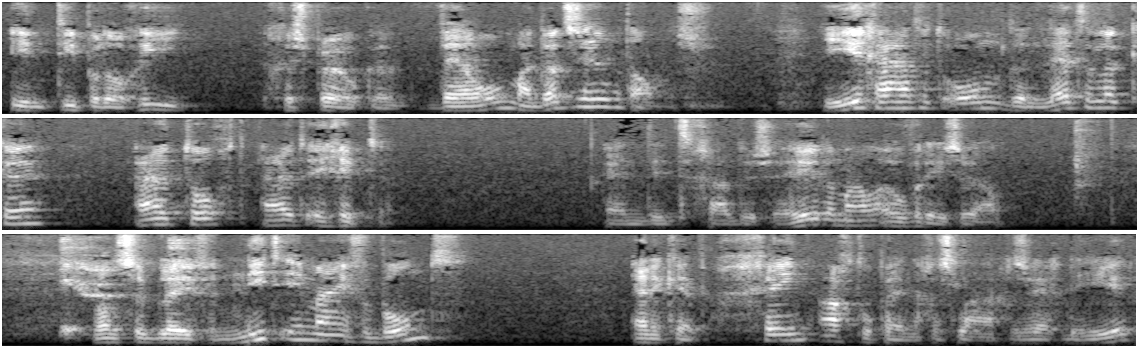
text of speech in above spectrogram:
In typologie gesproken wel, maar dat is heel wat anders. Hier gaat het om de letterlijke uittocht uit Egypte. En dit gaat dus helemaal over Israël. Want ze bleven niet in mijn verbond, en ik heb geen acht op hen geslagen, zegt de Heer.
